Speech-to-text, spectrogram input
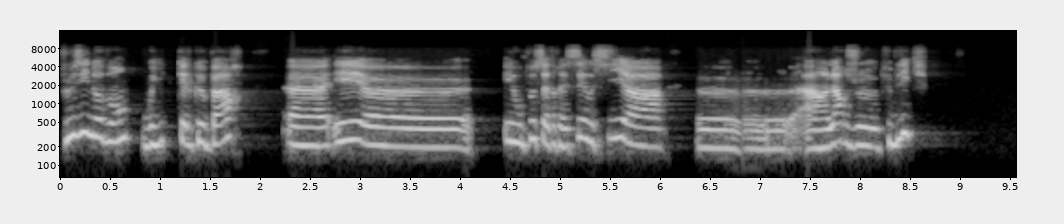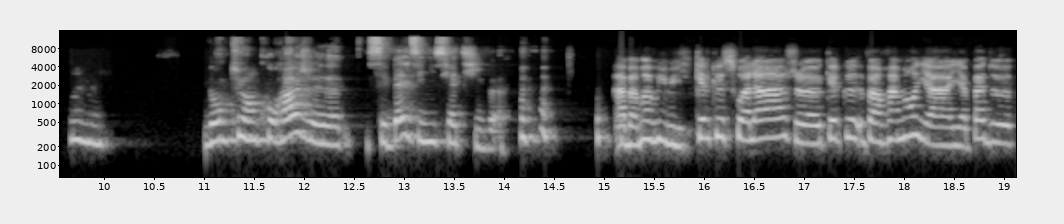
plus innovants, oui, quelque part. et, et on peut s'adresser aussi à, à un large public. Donc tu encourages ces belles initiatives. ah bah moi oui oui, quel que soit l'âge, quelque, enfin vraiment il y a, y a pas de,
